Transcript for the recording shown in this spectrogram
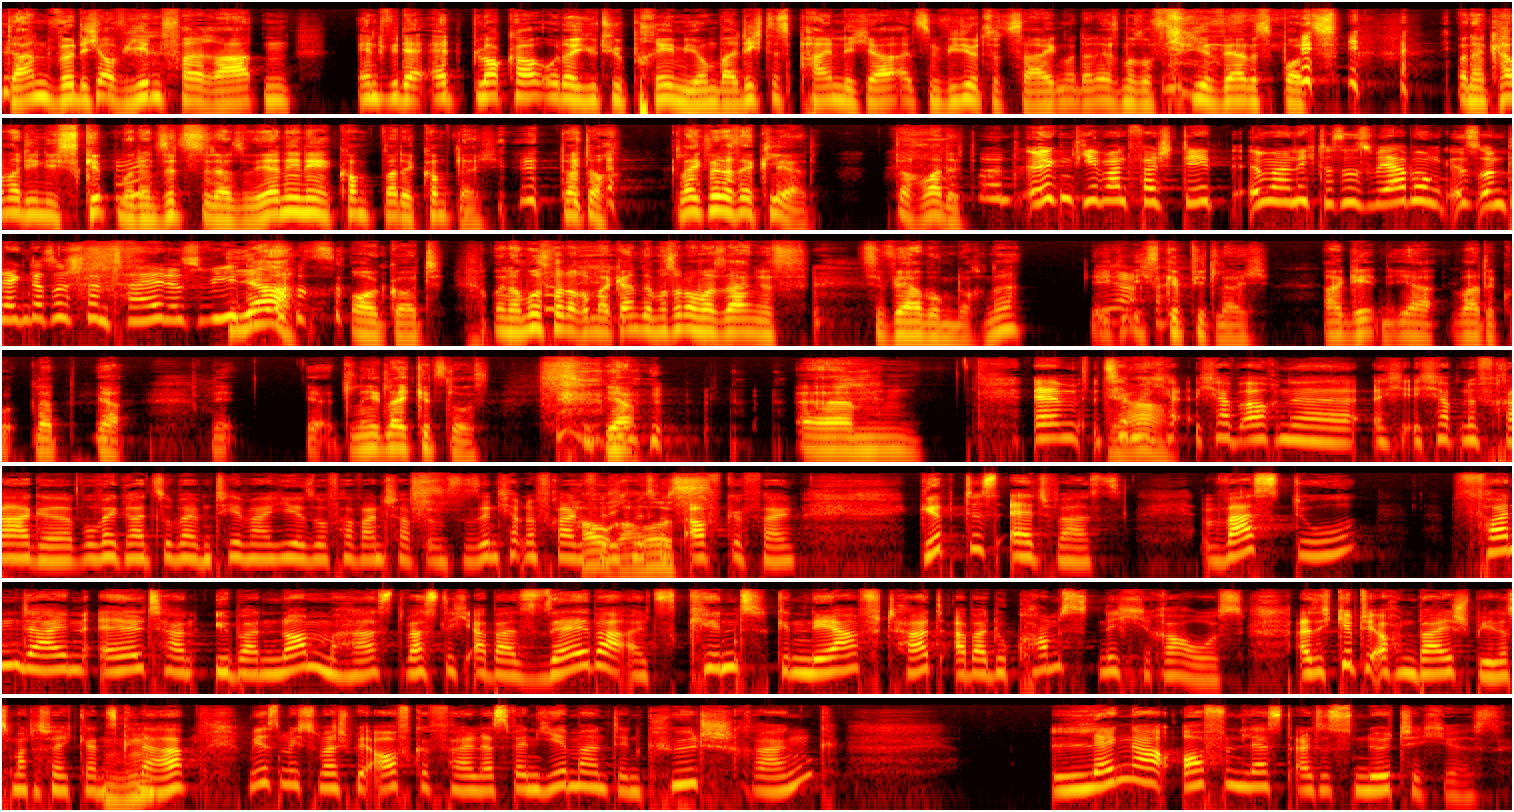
Dann würde ich auf jeden Fall raten, entweder Adblocker oder YouTube Premium, weil dich ist peinlicher, als ein Video zu zeigen und dann erstmal so vier Werbespots. und dann kann man die nicht skippen und dann sitzt du da so, ja, nee, nee, kommt, warte, kommt gleich. Doch, doch, gleich wird das erklärt. Doch, wartet. Und irgendjemand versteht immer nicht, dass es Werbung ist und denkt, das ist schon Teil des Videos. Ja, oh Gott. Und dann muss man doch immer ganz, dann muss man auch mal sagen, es ist die Werbung noch, ne? Ich, ja. ich skippe die gleich. Ah, geht nicht. Ja, warte, bleib, ja. Nee, ja, nee, gleich geht's los. Ja. ähm, ähm, Tim, ja. ich, ich habe auch eine, ich, ich habe eine Frage, wo wir gerade so beim Thema hier so Verwandtschaft und so sind. Ich habe eine Frage Hau für dich, mir ist was aufgefallen. Gibt es etwas, was du von deinen Eltern übernommen hast, was dich aber selber als Kind genervt hat, aber du kommst nicht raus. Also ich gebe dir auch ein Beispiel, das macht das vielleicht ganz mhm. klar. Mir ist mich zum Beispiel aufgefallen, dass wenn jemand den Kühlschrank länger offen lässt, als es nötig ist,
